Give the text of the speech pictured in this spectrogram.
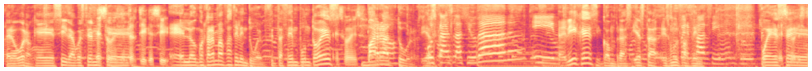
pero bueno, que sí, la cuestión es que. Interticket, sí. Eh, lo encontrarás más fácil en tu web, zcen.es es. barra tour. Buscas la ciudad y. Eliges y compras, y ya está, es muy fácil. fácil. Pues eh,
